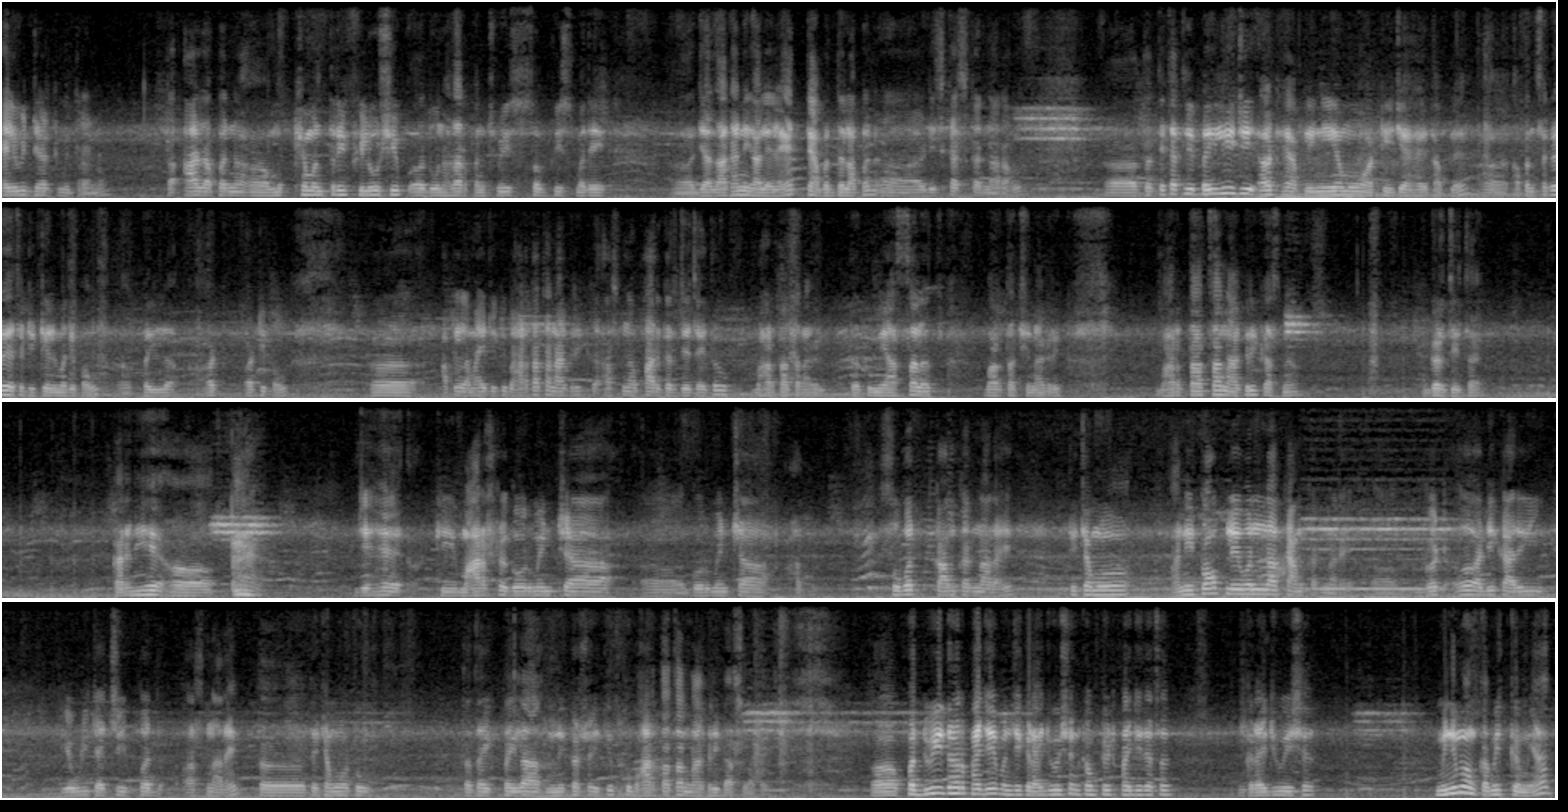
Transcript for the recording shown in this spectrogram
Hello विद्यार्थी मित्रांनो तर आज आपण मुख्यमंत्री फेलोशिप दोन हजार पंचवीस सव्वीसमध्ये ज्या जागा निघालेल्या आहेत त्याबद्दल आपण डिस्कस करणार आहोत. तर त्याच्यातली पहिली जी अट आहे आपली नियम व अटी जे आहेत आपले आपण सगळे याच्या डिटेलमध्ये पाहू. पहिलं अट अटी पाहू. आपल्याला माहिती आहे की भारताचा नागरिक असणं फार गरजेचं आहे. तर भारताचा नागरिक तर तुम्ही असालच भारताचे नागरिक. भारताचा नागरिक असणं गरजेचं आहे. कारण हे जे आहे की महाराष्ट्र गव्हर्मेंटच्या गव्हर्मेंटच्या हात- सोबत काम करणार आहे. त्याच्यामुळं आणि टॉप लेवलला काम करणार आहे. गट अ अधिकारी एवढी त्याची पद असणार आहे. तर त्याच्यामुळं तो त्याचा एक पहिला निकष आहे की तो भारताचा नागरिक असला पाहिजे. पदवीधर पाहिजे म्हणजे ग्रॅज्युएशन कंप्लीट पाहिजे त्याचं. ग्रॅज्युएशन मिनिमम कमीत कमी हा.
